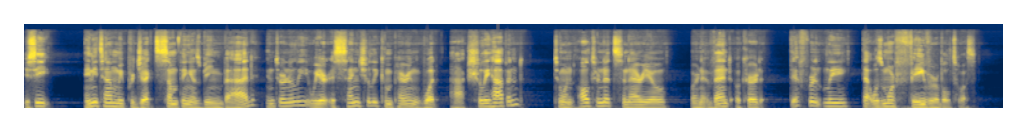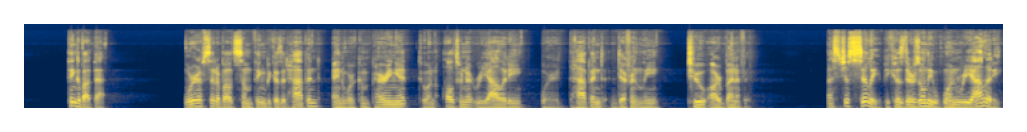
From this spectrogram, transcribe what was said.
You see, anytime we project something as being bad internally, we are essentially comparing what actually happened to an alternate scenario or an event occurred differently that was more favorable to us. Think about that. We're upset about something because it happened, and we're comparing it to an alternate reality where it happened differently to our benefit. That's just silly because there's only one reality.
